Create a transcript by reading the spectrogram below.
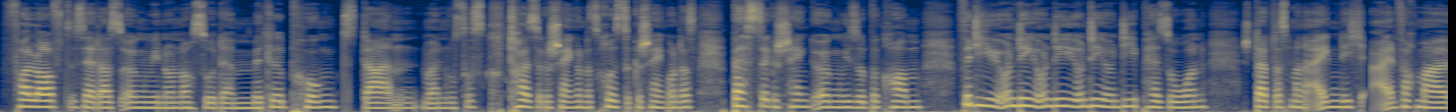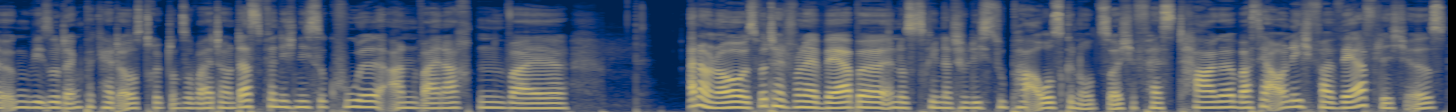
voll oft ist ja das irgendwie nur noch so der Mittelpunkt. Dann, man muss das tollste Geschenk und das größte Geschenk und das beste Geschenk irgendwie so bekommen für die und die und die und die und die Person, statt dass man eigentlich einfach mal irgendwie so Dankbarkeit ausdrückt und so weiter. Und das finde ich nicht so cool an Weihnachten, weil I don't know, es wird halt von der Werbeindustrie natürlich super ausgenutzt, solche Festtage, was ja auch nicht verwerflich ist.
